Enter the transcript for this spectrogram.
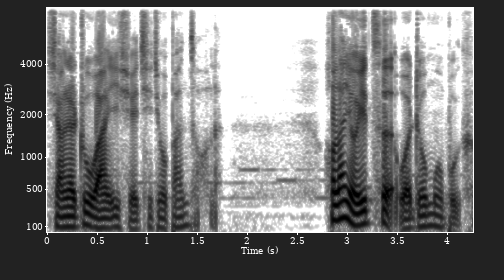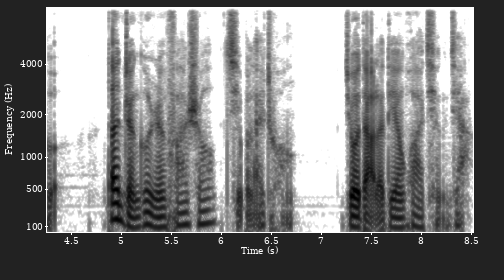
想着住完一学期就搬走了。后来有一次我周末补课，但整个人发烧起不来床，就打了电话请假，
